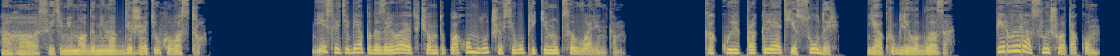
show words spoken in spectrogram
«Ага, с этими магами надо держать ухо востро. Если тебя подозревают в чем то плохом, лучше всего прикинуться валенком». «Какое проклятие, сударь!» — я округлила глаза. «Первый раз слышу о таком.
